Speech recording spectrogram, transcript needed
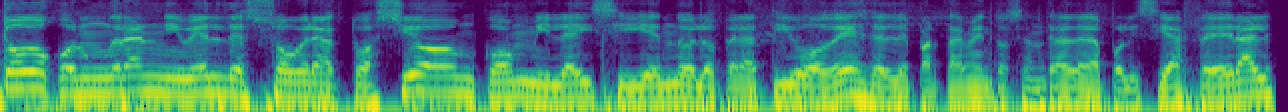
Todo con un gran nivel de sobreactuación, con Milei siguiendo el operativo desde el Departamento Central de la Policía Federal.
